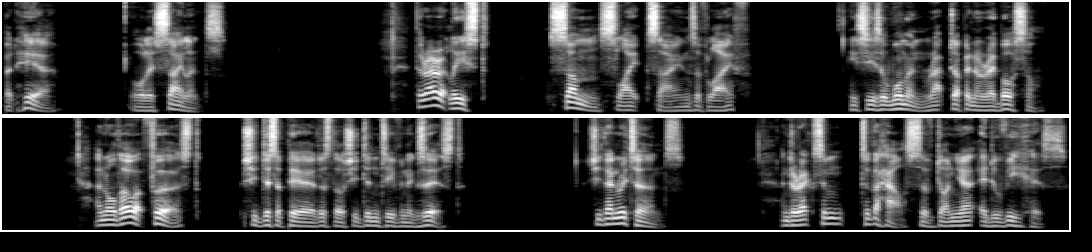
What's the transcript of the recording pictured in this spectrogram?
But here, all is silence. There are at least some slight signs of life. He sees a woman wrapped up in a rebozo. And although at first she disappeared as though she didn't even exist, she then returns and directs him to the house of Dona Eduviges,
